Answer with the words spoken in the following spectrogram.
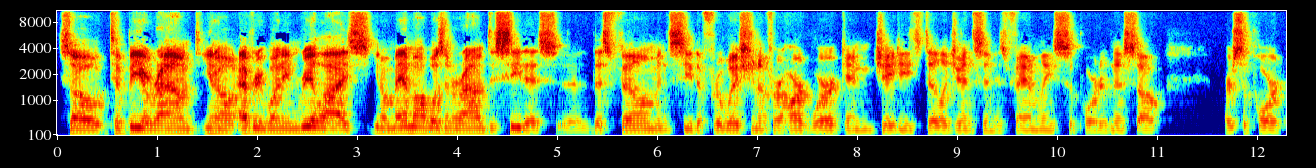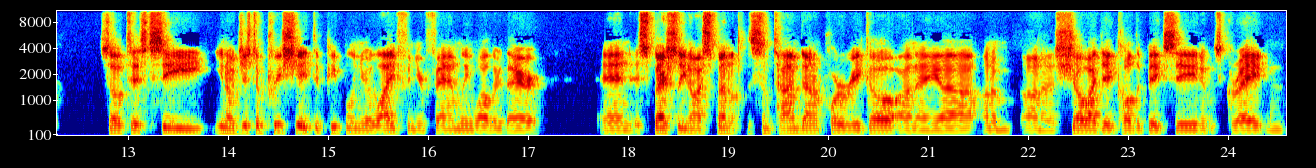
So to be around, you know, everyone and realize, you know, Mama wasn't around to see this uh, this film and see the fruition of her hard work and JD's diligence and his family's supportiveness. So, or support. So to see, you know, just appreciate the people in your life and your family while they're there and especially you know I spent some time down in Puerto Rico on a uh, on a on a show I did called The Big C, and it was great and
